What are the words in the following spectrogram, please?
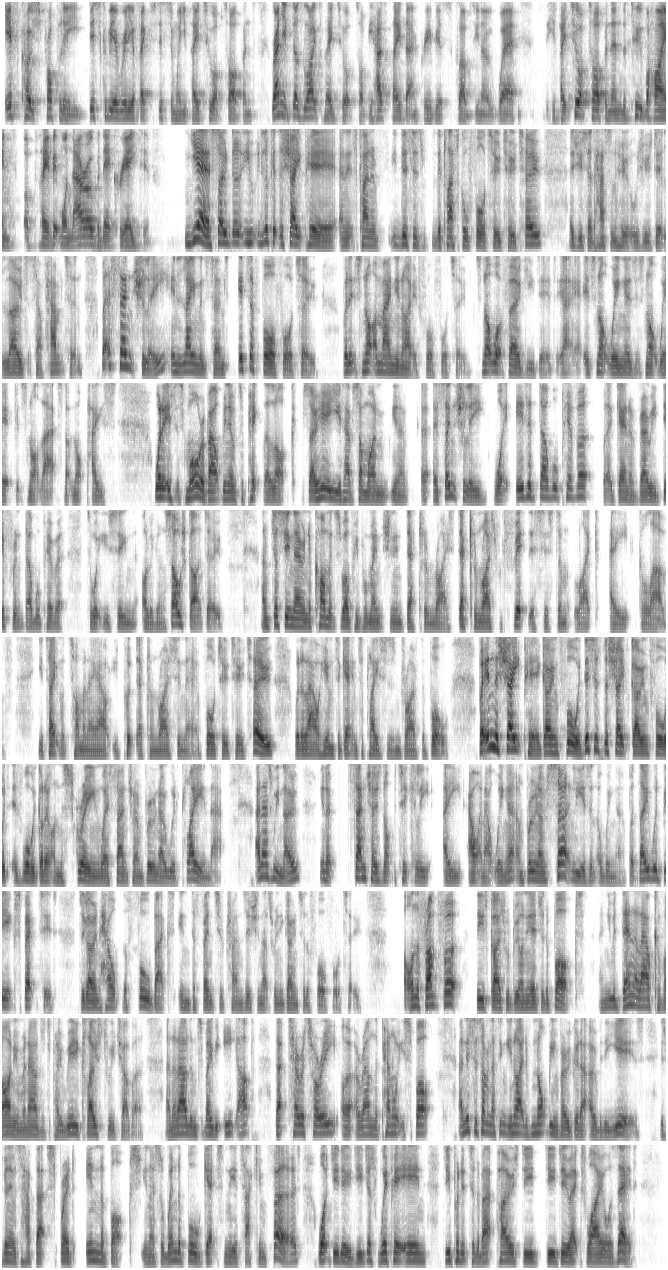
if coached properly, this could be a really effective system where you play two up top. And Rangnick does like to play two up top. He has played that in previous clubs, you know, where he's played two up top and then the two behind play a bit more narrow, but they're creative. Yeah, so you look at the shape here, and it's kind of this is the classical four-two-two-two. As you said, Hassan Hasenhüttl's used it loads at Southampton, but essentially, in layman's terms, it's a four-four-two but it's not a Man United 4-4-2. It's not what Fergie did. It's not wingers, it's not width, it's not that, it's not, not pace. What it is, it's more about being able to pick the lock. So here you'd have someone, you know, essentially what is a double pivot but again, a very different double pivot to what you've seen Ole Gunnar Solskjaer do. I've just seen there in the comments as well, people mentioning Declan Rice. Declan Rice would fit this system like a glove. You take McTominay out, you put Declan Rice in there, and 4 2 2 2 would allow him to get into places and drive the ball. But in the shape here going forward, this is the shape going forward, is what we got it on the screen where Sancho and Bruno would play in that. And as we know, you know, Sancho's not particularly a out and out winger, and Bruno certainly isn't a winger, but they would be expected to go and help the fullbacks in defensive transition. That's when you go into the 4 4 2. On the front foot, these guys would be on the edge of the box, and you would then allow Cavani and Ronaldo to play really close to each other and allow them to maybe eat up that territory uh, around the penalty spot. And this is something I think United have not been very good at over the years, is being able to have that spread in the box. You know, so when the ball gets in the attacking third, what do you do? Do you just whip it in? Do you put it to the back post? Do you do you do X, Y, or Z?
